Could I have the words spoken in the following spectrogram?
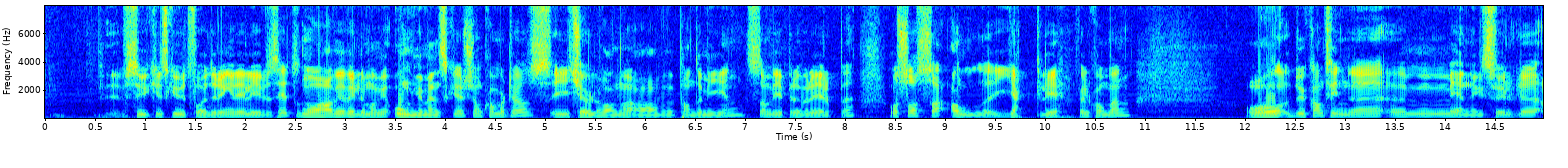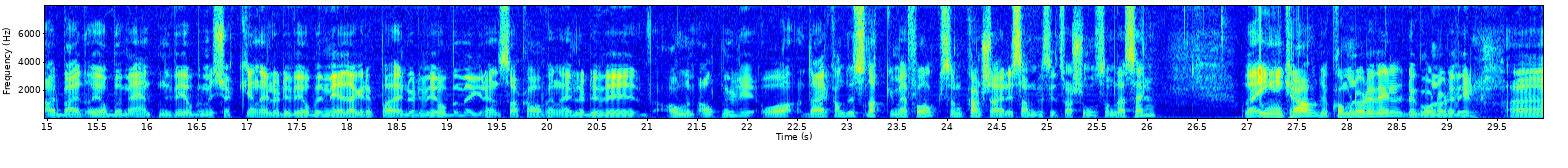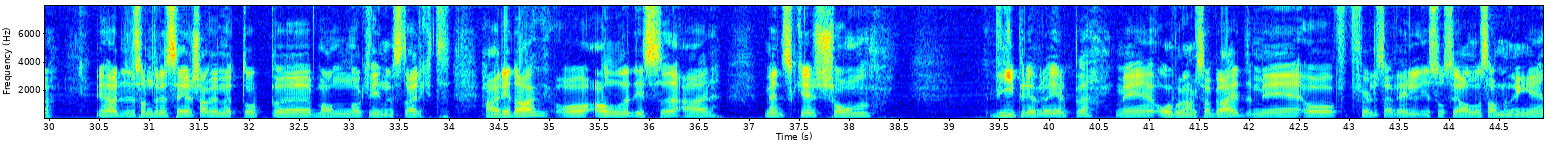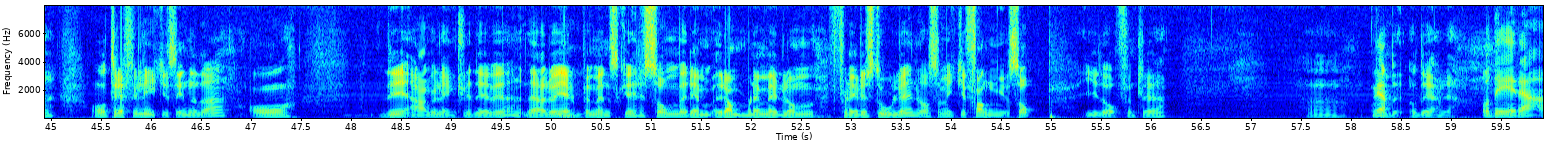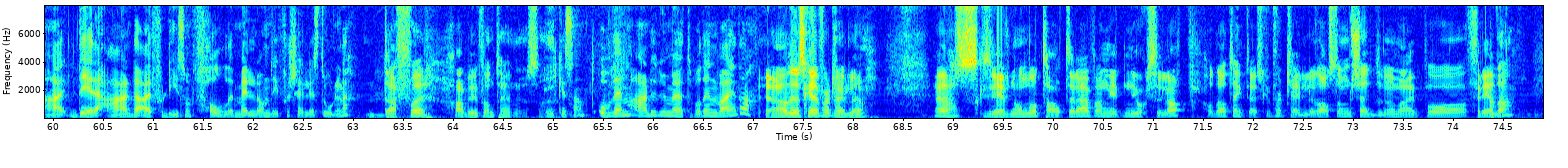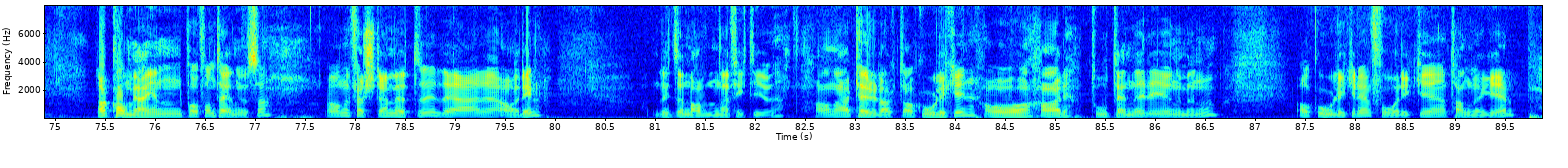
psykiske utfordringer i livet sitt. Nå har vi veldig mange unge mennesker som kommer til oss i kjølvannet av pandemien, som vi prøver å hjelpe. Hos oss er alle hjertelig velkommen. Og du kan finne uh, meningsfylt arbeid å jobbe med, enten du vil jobbe med kjøkken, eller du vil jobbe i mediegruppa, eller du vil jobbe med grønnsakhaven, eller du vil all, alt mulig. Og der kan du snakke med folk som kanskje er i samme situasjon som deg selv. Og det er ingen krav. Du kommer når du vil, du går når du vil. Uh, vi har, som dere ser, så har vi møtt opp uh, mann- og kvinnesterkt her i dag. Og alle disse er mennesker som vi prøver å hjelpe med overgangsarbeid, med å føle seg vel i sosiale sammenhenger og treffe likesinnede. Og det er vel egentlig det vi gjør. Det er å hjelpe mennesker som ramler mellom flere stoler, og som ikke fanges opp i det offentlige. Uh, Ja. og, det, og det er det. Og dere er, dere er der for de som faller mellom de forskjellige stolene. Derfor har vi Fontenehuset. Ikke sant? Og hvem er det du møter på din vei, da? Ja, det skal jeg fortelle. Jeg har skrevet noen notater her på en liten jukselapp. Og da tenkte jeg skulle fortelle hva som skjedde med meg på fredag. Da kom jeg inn på Fontenehuset. Og den første jeg møter, det er Arild. Disse navnene er fiktive. Han er tørrlagt alkoholiker og har to tenner i undermunnen. Alkoholikere får ikke tannlegehjelp.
